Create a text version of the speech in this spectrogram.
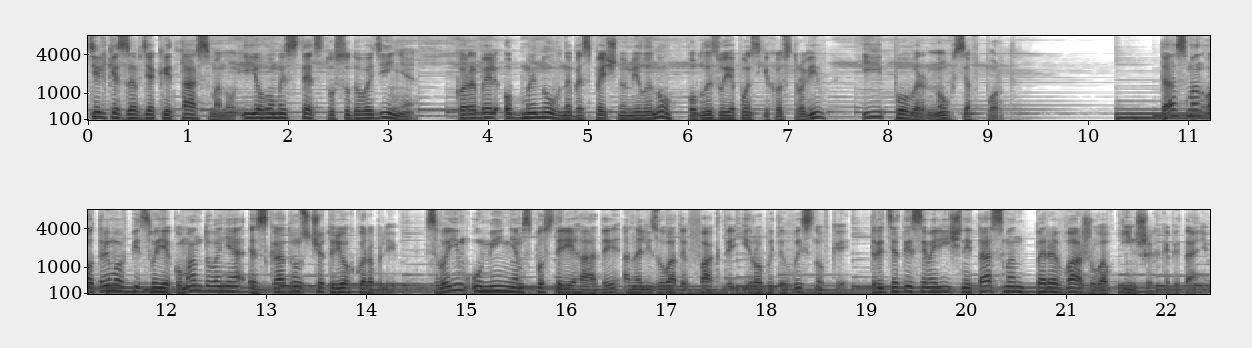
Тільки завдяки Тасману і його мистецтву судоводіння корабель обминув небезпечну мілину поблизу японських островів і повернувся в порт. Тасман отримав під своє командування ескадру з чотирьох кораблів. Своїм умінням спостерігати, аналізувати факти і робити висновки. 37-річний Тасман переважував інших капітанів.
